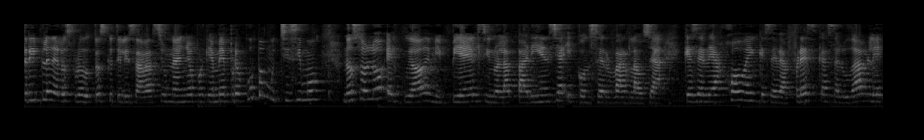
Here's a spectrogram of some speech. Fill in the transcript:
triple de los productos que utilizaba hace un año porque me preocupa muchísimo no solo el cuidado de mi piel, sino la apariencia y conservarla. O sea, que se vea joven, que se vea fresca, saludable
